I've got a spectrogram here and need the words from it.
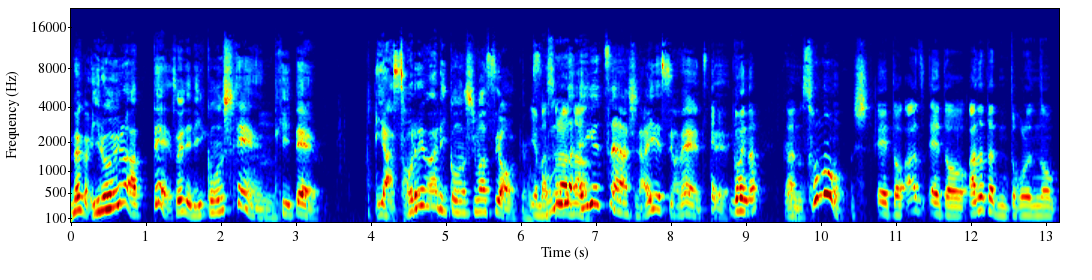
なんかいろいろあってそれで離婚してん。って聞いて、いやそれは離婚しますよ。いやまあそんそれはな。なえげつない話ないですよね。っつって。ごめんな。うん。あのそのしえっとあえっとあなたのところの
